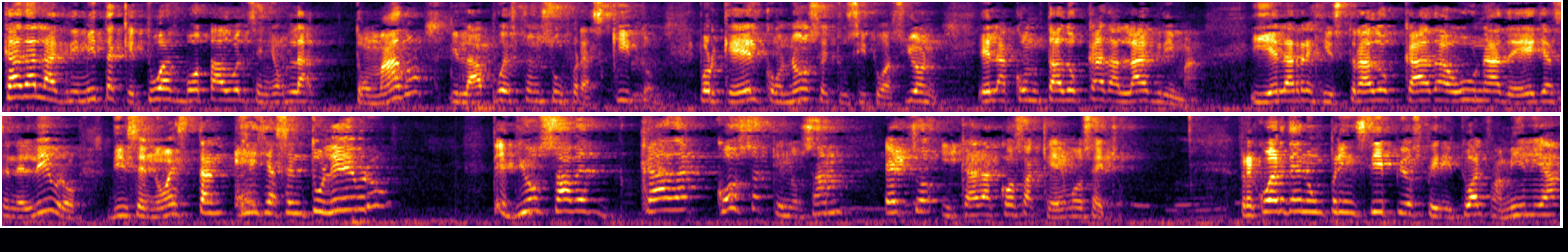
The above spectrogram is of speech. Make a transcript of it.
Cada lagrimita que tú has botado, el Señor la ha tomado y la ha puesto en su frasquito, porque Él conoce tu situación, Él ha contado cada lágrima y Él ha registrado cada una de ellas en el libro. Dice, ¿no están ellas en tu libro? Dios sabe cada cosa que nos han hecho y cada cosa que hemos hecho. Recuerden un principio espiritual, familia,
